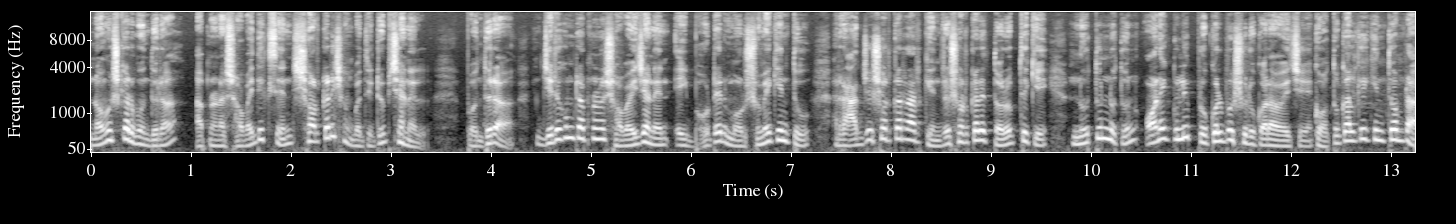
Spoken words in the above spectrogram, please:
নমস্কার বন্ধুরা। আপনারা সবাই দেখছেন সরকারি সংবাদ ইউটিউব চ্যানেল। বন্ধুরা, যেরকমটা আপনারা সবাই জানেন, এই ভোটের মরশুমে কিন্তু রাজ্য সরকার আর কেন্দ্র সরকারের তরফ থেকে নতুন নতুন অনেকগুলি প্রকল্প শুরু করা হয়েছে। গতকালকে কিন্তু আমরা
